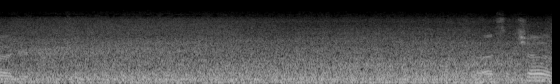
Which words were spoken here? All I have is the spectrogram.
Bugger. That's a chub.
